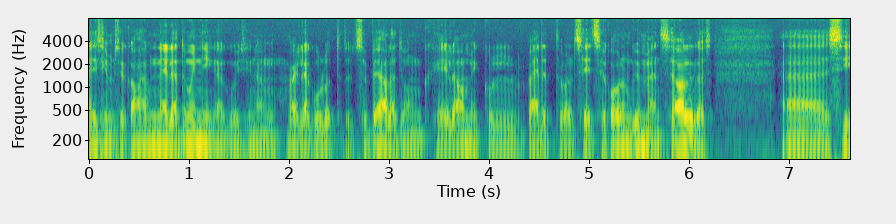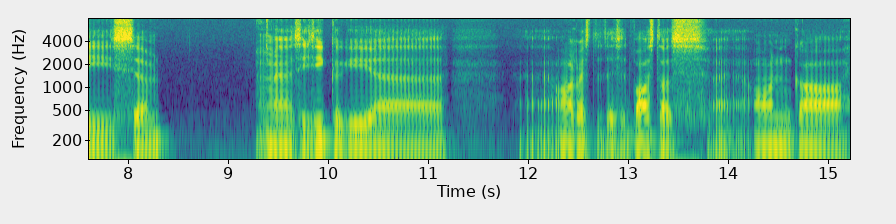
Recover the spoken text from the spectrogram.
esimese kahekümne nelja tunniga, kui siin on välja kuulutatud see pealetung, eile hommikul väidetavalt seitse kolmkümmend see algas, äh, siis, äh, siis ikkagi arvestades, et vastas on ka äh,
